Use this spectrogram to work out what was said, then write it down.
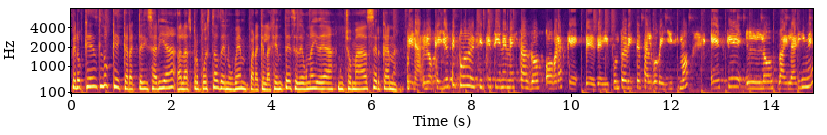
pero qué es lo que caracterizaría a las propuestas de Nubem para que la gente se dé una idea mucho más cercana? Mira, lo que yo te puedo decir que tienen estas dos obras, que desde mi punto de vista es algo bellísimo, es que los bailarines,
